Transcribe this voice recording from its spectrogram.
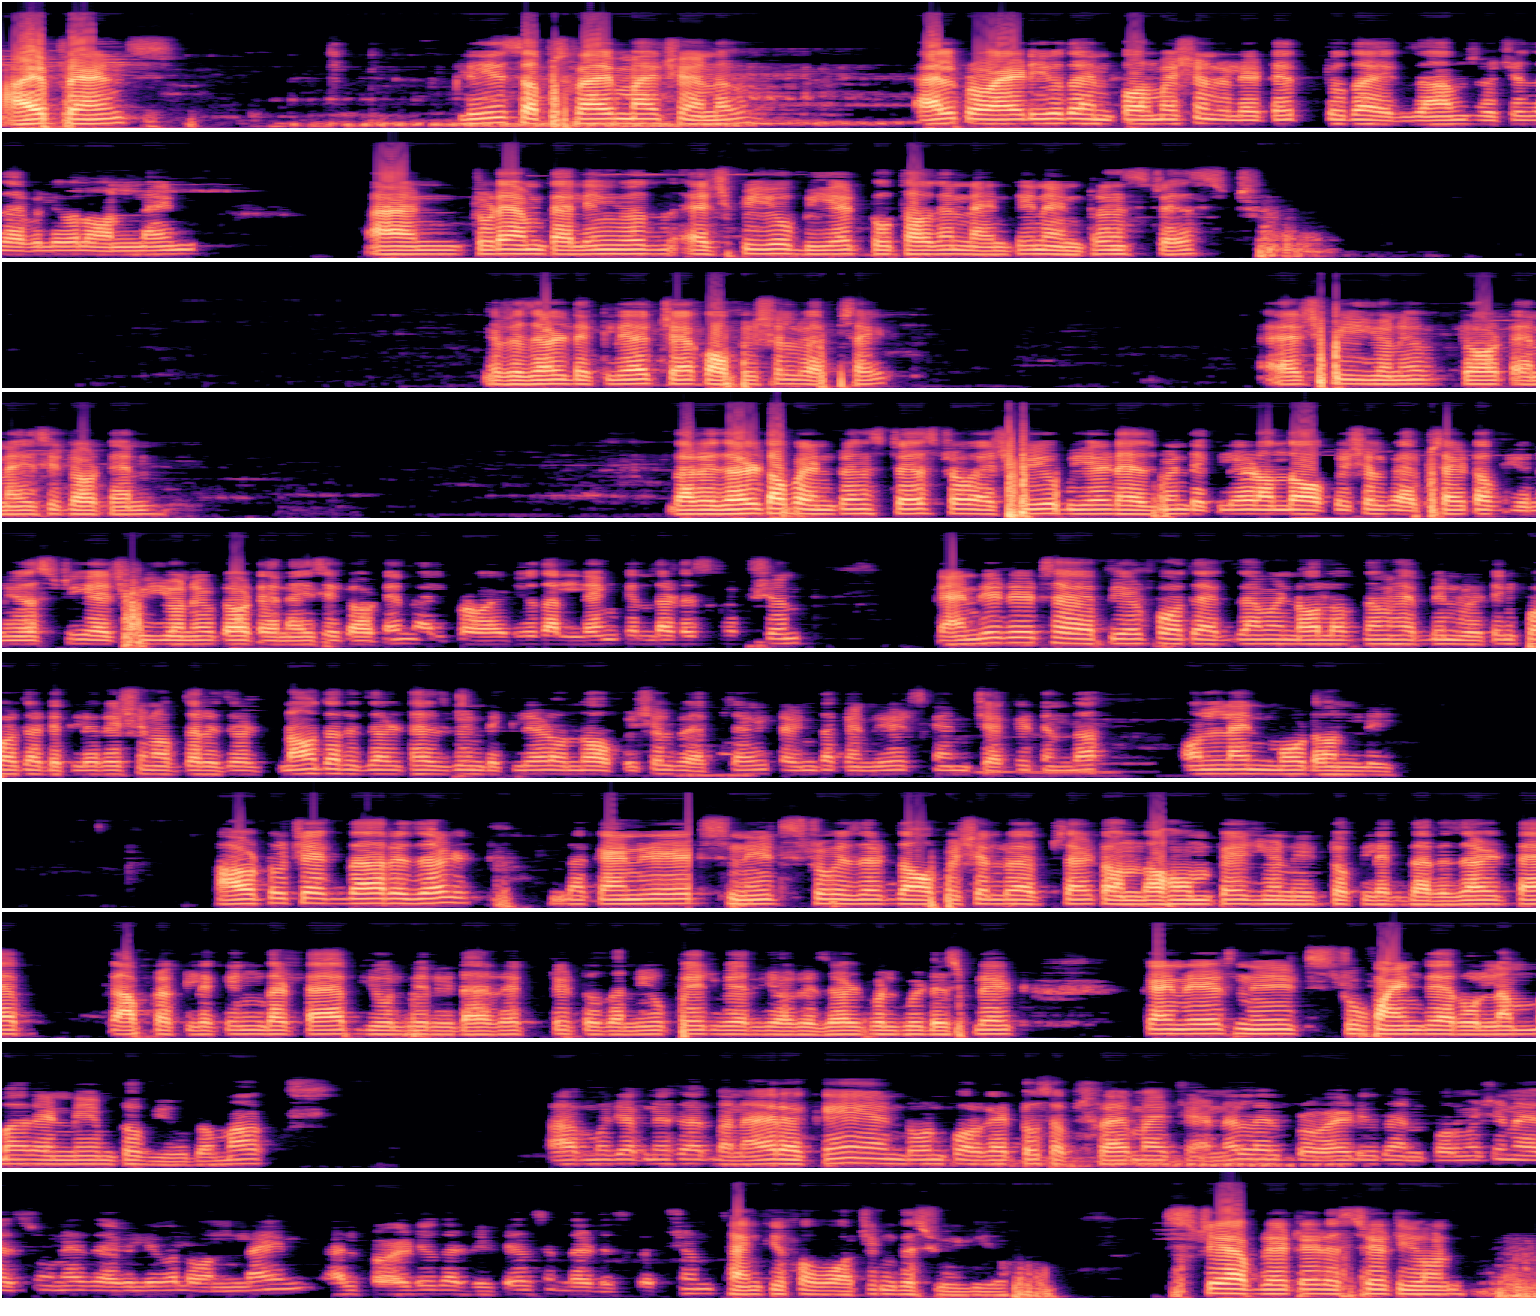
Hi friends, please subscribe my channel. I'll provide you the information related to the exams which is available online. And today I'm telling you HPU B.Ed 2019 entrance test. Result declared check official website hpuniv.nic.in. The result of entrance test of HPU B.Ed has been declared on the official website of university hpuniv.nic.in. I'll provide you the link in the description. Candidates have appeared for the exam and all of them have been waiting for the declaration of the result. Now the result has been declared on the official website and the candidates can check it in the online mode only. How to check the result? The candidates needs to visit the official website. On the home page, you need to click the result tab After clicking the tab, you will be redirected to the new page where your result will be displayed. Candidates needs to find their roll number and name to view the marks. आप मुझे अपने साथ बनाए रखें and don't forget to subscribe my channel I provide you the information as soon as available online I provide you the details in the description thank you for watching this video stay updated stay tuned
